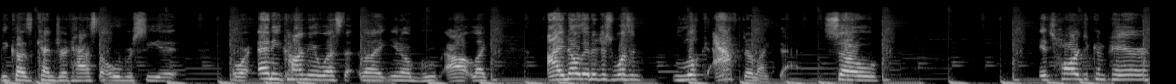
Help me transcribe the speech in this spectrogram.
because Kendrick has to oversee it or any Kanye West like, you know, group out like I know that it just wasn't looked after like that. So it's hard to compare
